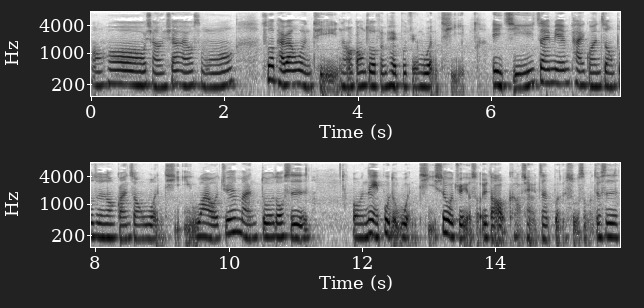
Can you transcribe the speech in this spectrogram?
然后想一下还有什么，除了排班问题，然后工作分配不均问题，以及在面拍观众不尊重观众问题以外，我觉得蛮多都是。我们内部的问题，所以我觉得有时候遇到奥克好像也真的不能说什么，就是。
